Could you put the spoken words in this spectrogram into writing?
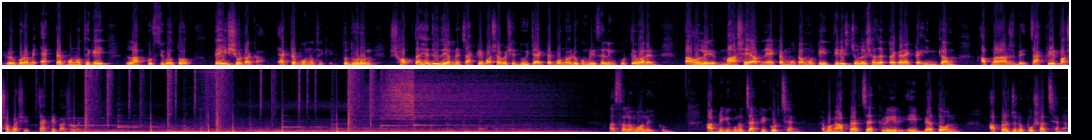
বিক্রয় করে আমি একটা পণ্য থেকেই লাভ করছি কত? তেইশশো টাকা, একটা পণ্য থেকে। তো ধরুন, সপ্তাহে যদি আপনি চাকরির পাশাপাশি দুইটা একটা পণ্য এরকম রিসেলিং করতে পারেন, তাহলে মাসে আপনি একটা মোটামুটি তিরিশ চল্লিশ হাজার টাকার একটা ইনকাম আপনার আসবে চাকরির পাশাপাশি। চাকরির পাশাপাশি আসসালামু আলাইকুম। আপনি কি কোনো চাকরি করছেন? এবং আপনার চাকরির এই বেতন আপনার জন্য পোষাচ্ছে না,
